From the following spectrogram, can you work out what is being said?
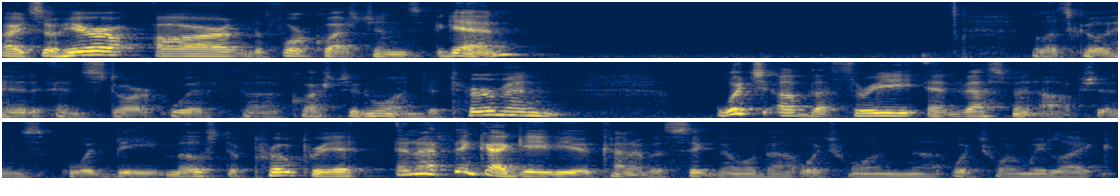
All right, so here are the four questions again. Let's go ahead and start with uh, question one. Determine which of the three investment options would be most appropriate. And I think I gave you kind of a signal about which one uh, which one we like.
